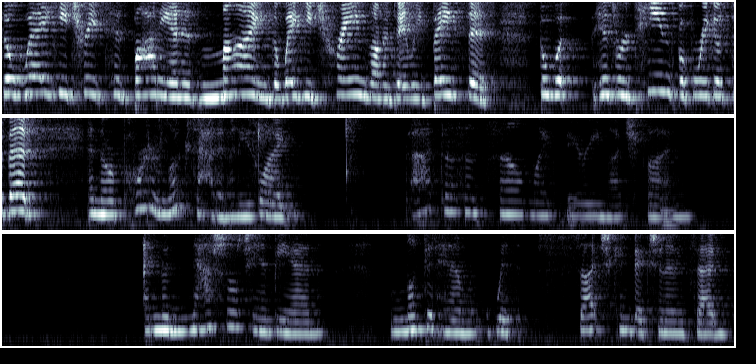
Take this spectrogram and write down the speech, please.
the way he treats his body and his mind, the way he trains on a daily basis, the his routines before he goes to bed. And the reporter looks at him and he's like, "That doesn't sound like very much fun." And the national champion looked at him with such conviction and said,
